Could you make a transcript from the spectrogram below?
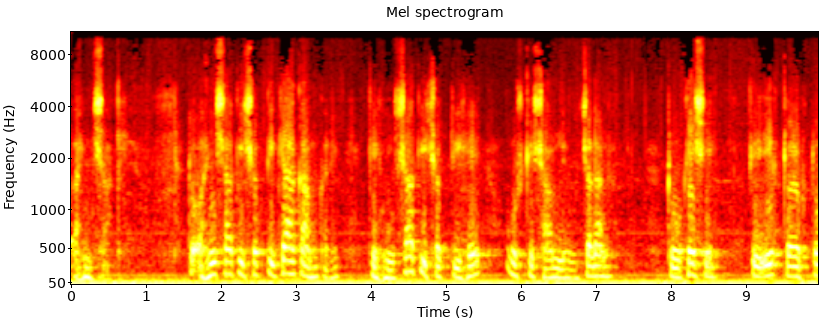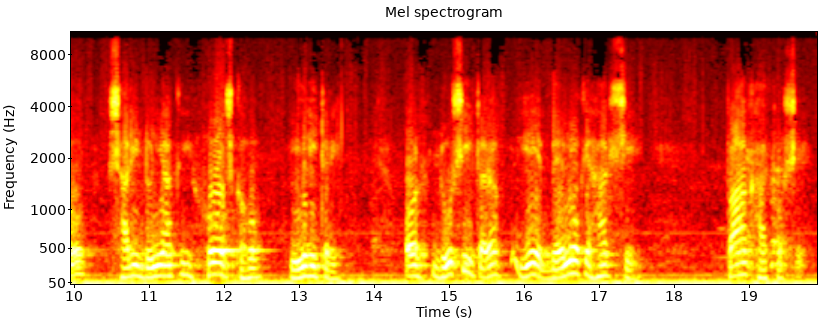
अहिंसा की। तो अहिंसा की शक्ति क्या काम करे? कि हिंसा की शक्ति है, उसके सामने वो चलाना। तो कैसे? कि एक तरफ़ तो सारी दुनिया की फौज कहो, मिलिट्री, और दूसरी तरफ़ ये बहनों के हाथ से, पाक हाथों से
